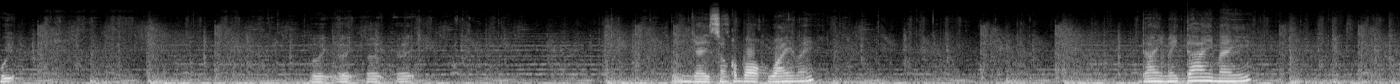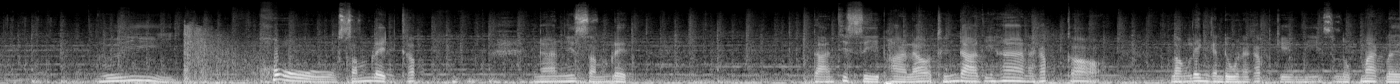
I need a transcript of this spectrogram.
อุ้ยเอ้ยเอ้ยเอ้ยเอ้ย ใหญ่สองกระบอกไวไหม ได้ไหมได้ไหมเฮ้ยโหสำเร็จครับ งานนี้สำเร็จ ด่านที่ 4 ผ่านแล้วถึงด่านที่ 5 นะครับ ก็ลองเล่นกันดูนะครับ เกมนี้สนุกมากเลย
